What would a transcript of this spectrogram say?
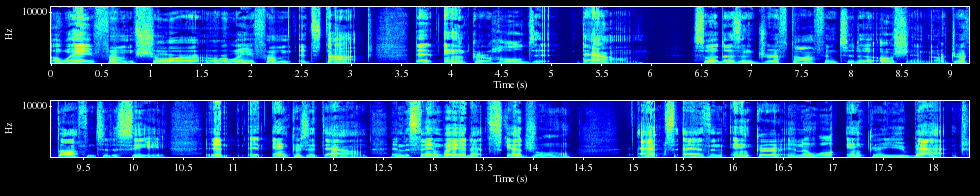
away from shore or away from its dock, that anchor holds it down so it doesn't drift off into the ocean or drift off into the sea. It it anchors it down. In the same way that schedule acts as an anchor and it will anchor you back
